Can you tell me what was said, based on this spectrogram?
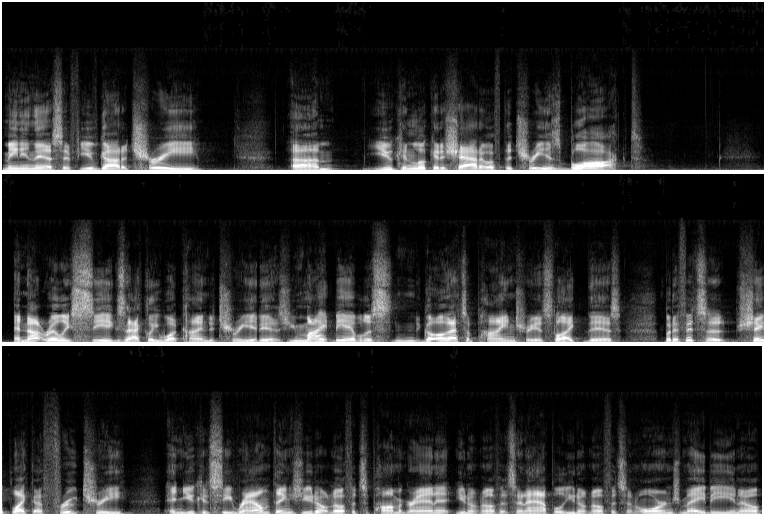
Meaning this if you've got a tree, um, you can look at a shadow if the tree is blocked and not really see exactly what kind of tree it is. You might be able to go, oh, that's a pine tree, it's like this. But if it's a shape like a fruit tree and you could see round things, you don't know if it's a pomegranate, you don't know if it's an apple, you don't know if it's an orange, maybe, you know.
